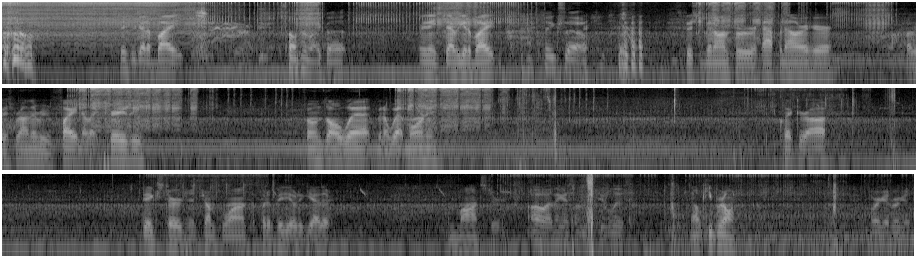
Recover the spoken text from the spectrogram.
think we got a bite. Something like that. What do you think, Chad? We get a bite? I think so. This fish has been on for half an hour here. Probably around there, we've been fighting it like crazy. Phone's all wet, been a wet morning. Get the clicker off. Big sturgeon, it jumped once, I put a video together. Monster. oh, I think I saw this came loose. No, keep rolling. We're good, we're good.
